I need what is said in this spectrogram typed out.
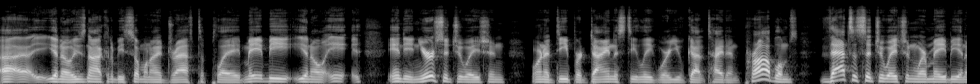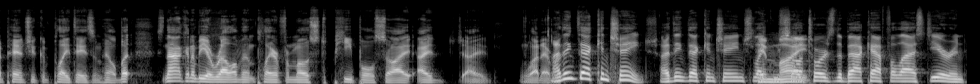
Uh, you know, he's not going to be someone I draft to play. Maybe, you know, Andy, in your situation, or in a deeper dynasty league where you've got tight end problems, that's a situation where maybe in a pinch you could play Taysom Hill, but it's not going to be a relevant player for most people. So I, I, I whatever. I think that can change. I think that can change like It we saw towards the back half of last year. And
